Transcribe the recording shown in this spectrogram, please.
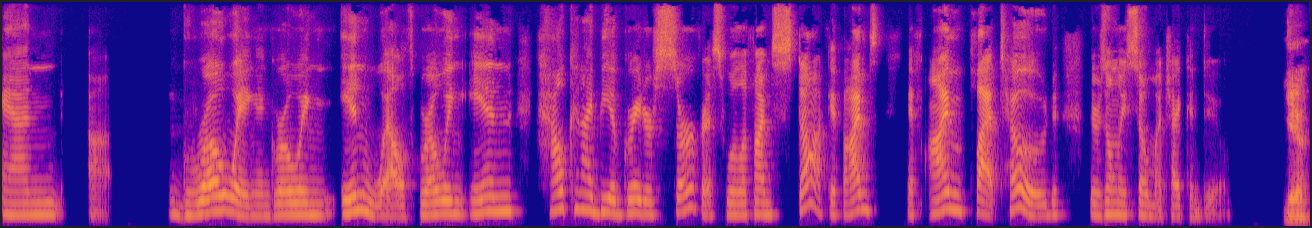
and uh, growing and growing in wealth, growing in how can I be of greater service? Well, if I'm stuck, if I'm if I'm plateaued, there's only so much I can do. Yeah.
